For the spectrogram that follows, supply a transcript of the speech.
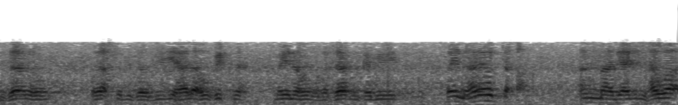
أمثالهم ويحصل بتزويجها له فتنة بينهم وفساد كبير فإن هذا يتقى. أما لأجل الهوى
